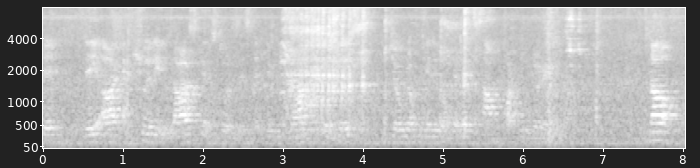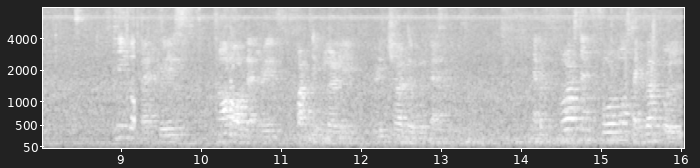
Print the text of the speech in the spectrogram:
Okay, they are actually large-scale storage systems. Geographically localized some particular area. Now, think of batteries, not all batteries, particularly rechargeable batteries. And the first and foremost example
